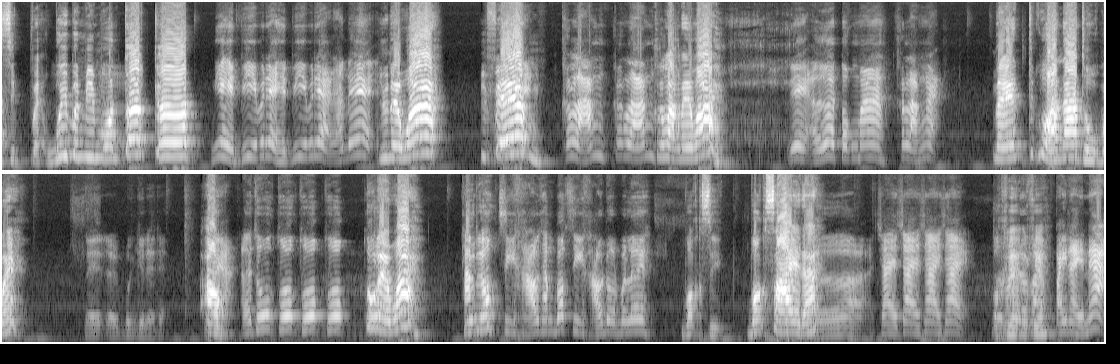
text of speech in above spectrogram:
ดสิบแปดอุ้ยมันมีมอนเตอร์เกิดนี่เห็นพี่ไม่ได้เห็นพี่ไม่ได้ทางนี้อยู่ไหนวะพี่เฟรมข้างหลังข้างหลังข้างหลังไหนวะนี่เออตรงมาข้างหลังอะไหนกูหันหน้าถูกไหม เนี่ยเออมึงอยู่ไหนเนี่ยเอ้า นี่ยเออทุกทุกทุกทุกตรงไหนวะทางบเดี๋ล็ยอวกสีขาวทางบล็อกสีขาวโดดมาเลย บล็อกสีบล็อกทรายนะ เออ ใช่ใช่ใช่ใช่โอเคโอเค ไปไหนเนี่ย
